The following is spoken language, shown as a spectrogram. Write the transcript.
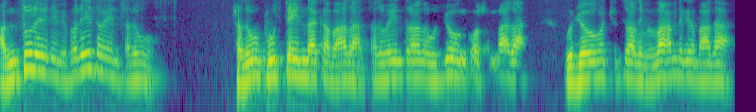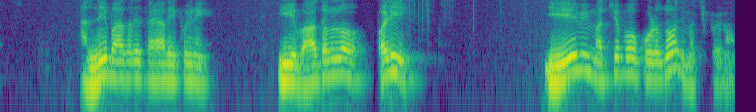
అంతులేని విపరీతమైన చదువు. చదువు పూర్తయిన దాకా బాధ చదువైన తర్వాత ఉద్యోగం కోసం బాధ ఉద్యోగం వచ్చిన తర్వాత వివాహం దగ్గర బాధ అన్ని బాధలే తయారైపోయినాయి. ఈ బాధల్లో పడి ఏమి మర్చిపోకూడదో అది మర్చిపోయినాం.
